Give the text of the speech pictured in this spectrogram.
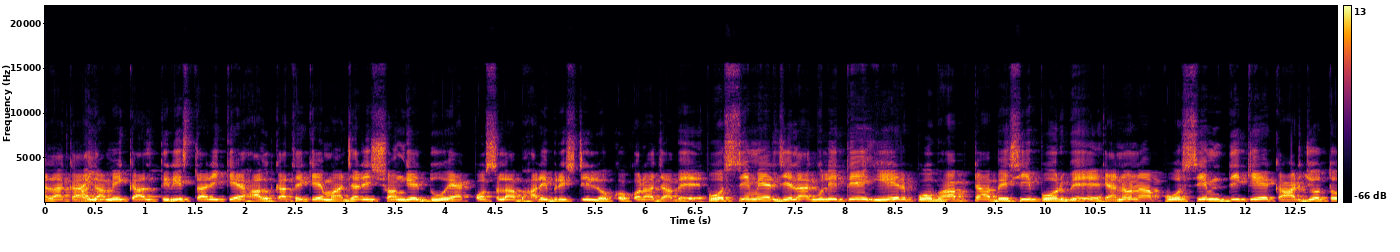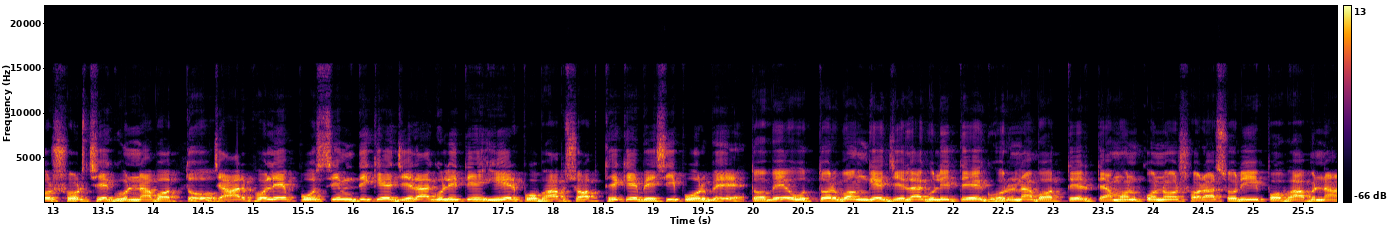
এলাকায় আগামীকাল তিরিশ তারিখে হালকা থেকে মাঝারির সঙ্গে দু এক পশলা ভারী বৃষ্টি লক্ষ্য করা যাবে। পশ্চিমের জেলাগুলিতে এর প্রভাবটা বেশি পড়বে। কেননা পশ্চিম দিকে কার্যত সরছে ঘূর্ণাবর্ত, যার ফলে পশ্চিম দিকে জেলাগুলিতে এর প্রভাব সব থেকে বেশি পড়বে। তবে উত্তরবঙ্গে জেলাগুলিতে ঘূর্ণাবর্তের তেমন কোনো সরাসরি প্রভাব না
